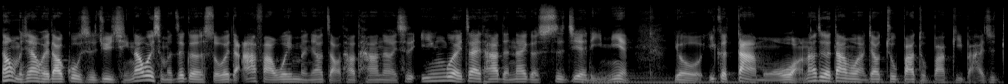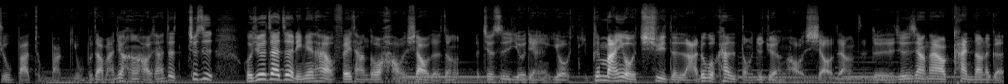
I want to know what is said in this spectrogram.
那我们现在回到故事剧情，那为什么这个所谓的阿法威门要找到他呢？是因为在他的那个世界里面有一个大魔王，那这个大魔王叫猪巴图巴基吧，还是猪巴图巴基？我不知道嘛，就很好笑。这就是我觉得在这里面他有非常多好笑的这种，就是有点有就蛮有趣的啦。如果看得懂就觉得很好笑这样子，对对，就是像他要看到那个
